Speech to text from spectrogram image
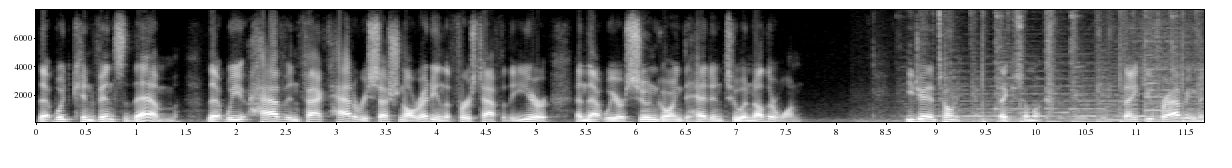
that would convince them that we have, in fact, had a recession already in the first half of the year and that we are soon going to head into another one. EJ Antoni, thank you so much. Thank you for having me.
